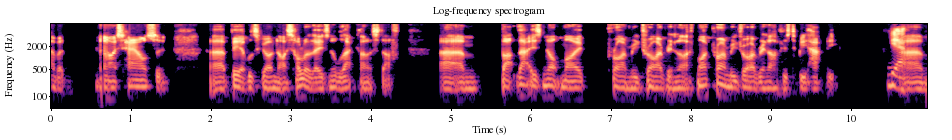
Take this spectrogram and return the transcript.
have a nice house and uh, be able to go on nice holidays and all that kind of stuff. Um, but that is not my primary driver in life. My primary driver in life is to be happy. Yeah, um,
